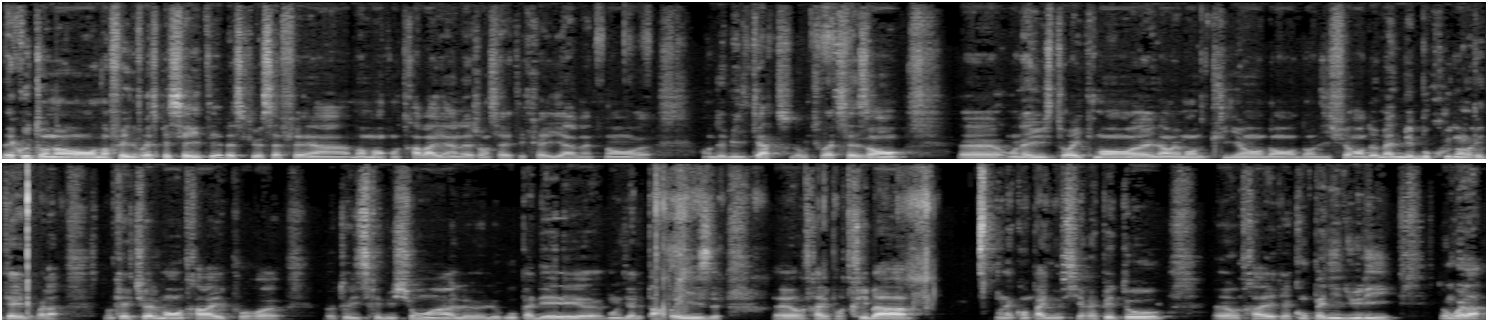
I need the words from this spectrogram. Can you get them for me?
Bah écoute, on en, on en, fait une vraie spécialité parce que ça fait un moment qu'on travaille. Hein. L'agence a été créée il y a maintenant euh, en 2004, donc tu vois 16 ans. Euh, on a eu historiquement euh, énormément de clients dans, dans, différents domaines, mais beaucoup dans le retail. Voilà. Donc actuellement, on travaille pour euh, Autodistribution, hein, le, le, groupe AD, Mondial Pare-Brise. on travaille pour Triba, on accompagne aussi Repeto, euh, on travaille avec la compagnie du lit. Donc voilà.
